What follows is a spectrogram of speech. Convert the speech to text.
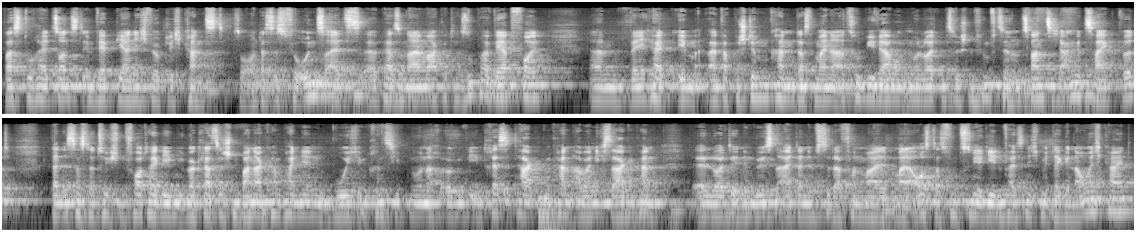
was du halt sonst im Web ja nicht wirklich kannst. So, und das ist für uns als äh, Personalmarketer super wertvoll, ähm, wenn ich halt eben einfach bestimmen kann, dass meine Azubi-Werbung nur Leuten zwischen 15 und 20 angezeigt wird, dann ist das natürlich ein Vorteil gegenüber klassischen Bannerkampagnen, wo ich im Prinzip nur nach irgendwie Interesse targeten kann, aber nicht sagen kann, äh, Leute in einem gewissen Alter nimmst du davon mal, mal aus. Das funktioniert jedenfalls nicht mit der Genauigkeit.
